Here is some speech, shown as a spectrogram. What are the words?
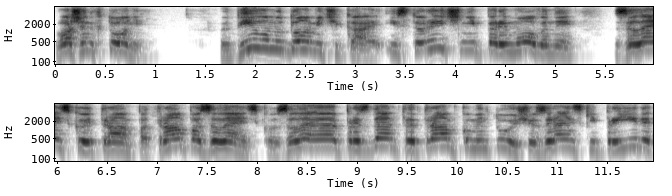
Вашингтоні. В Білому домі чекає історичні перемовини Зеленського і Трампа, Трампа Зеленського. Зеле... Президент Трамп коментує, що Зеленський приїде,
